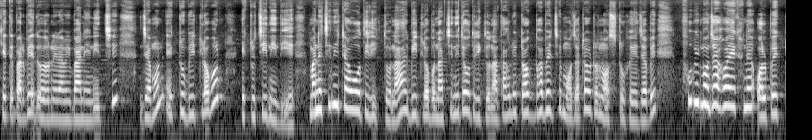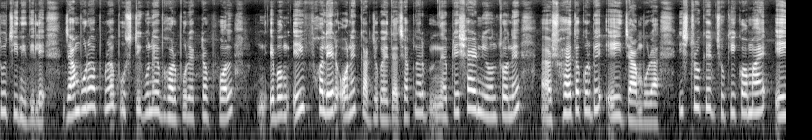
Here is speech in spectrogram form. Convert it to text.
খেতে পারবে, এ ধরনের আমি বানিয়ে নিচ্ছি। যেমন একটু বিট লবণ, একটু চিনি দিয়ে। মানে চিনিটাও অতিরিক্ত না, বিট লবণ আর চিনিটা অতিরিক্ত না। তাহলে টক ভাবের যে মজাটা, ওটা নষ্ট হয়ে যাবে। খুবই মজা হয় এখানে অল্প একটু চিনি দিলে। জাম্বুরা পুরো পুষ্টিগুণে ভরপুর একটা ফল। এবং এই ফলের অনেক কার্যকারিতা আছে। আপনার প্রেশার নিয়ন্ত্রণে সহায়তা করবে এই জাম্বুরা। স্ট্রোকের ঝুঁকি কমায় এই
